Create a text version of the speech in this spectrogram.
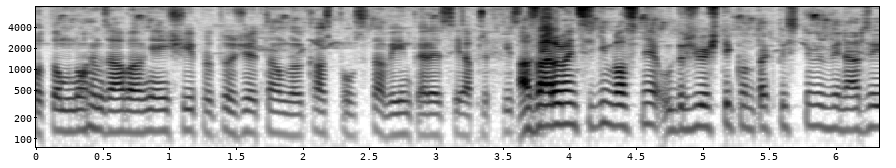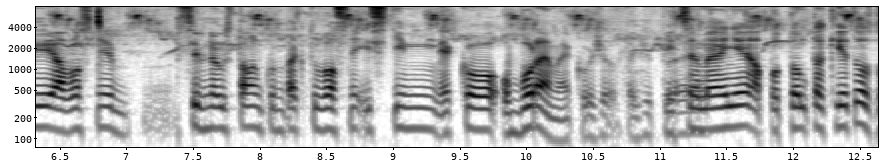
potom mnohem zábavnější, protože je tam velká spousta vín, které si já předchystám. A zároveň si tím vlastně udržuješ ty kontakty s těmi vinaři a vlastně si v neustálém kontaktu vlastně i s tím jako oborem. Jako, že? Takže to Víceméně je... a potom tak je to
